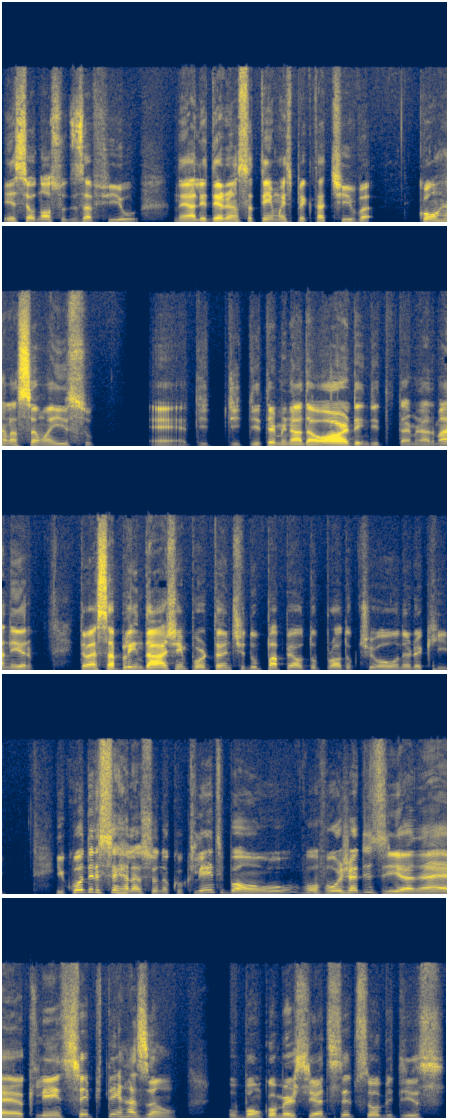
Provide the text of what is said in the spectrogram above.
esse é o nosso desafio, né? A liderança tem uma expectativa com relação a isso é, de, de, determinada ordem, de determinada maneira. Então essa blindagem é importante do papel do Product Owner aqui. E quando ele se relaciona com o cliente, bom, o vovô já dizia, né? O cliente sempre tem razão. O bom comerciante sempre soube disso.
